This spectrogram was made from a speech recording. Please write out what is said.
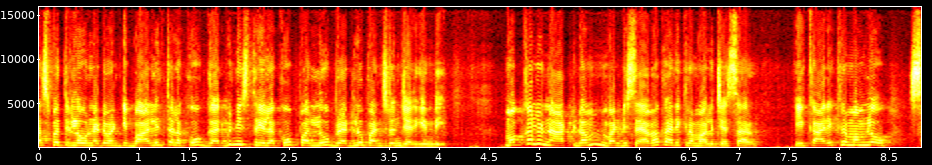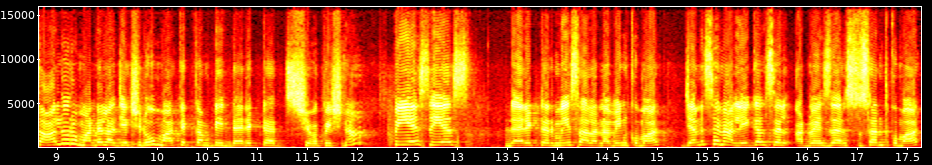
ఆసుపత్రిలో ఉన్నటువంటి బాలింతలకు గర్భిణీ స్త్రీలకు పళ్ళు బ్రెడ్లు పంచడం జరిగింది. మొక్కలు నాటడం వంటి సేవా కార్యక్రమాలు చేశారు. ఈ కార్యక్రమంలో సాలూరు మండల అధ్యక్షుడు market committee director Sivakrishna PSCS director Meesala Naveen Kumar Janasena legal cell advisor Sushant Kumar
